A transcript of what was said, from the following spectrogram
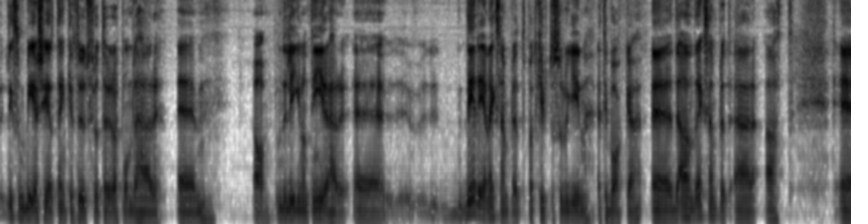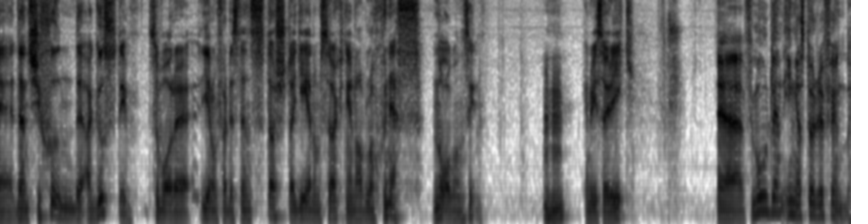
liksom ber sig helt enkelt ut för att ta reda på om det här eh, ja, om det ligger någonting i det här. Eh, det är det ena exemplet på att kryptozoologin är tillbaka. Eh, det andra exemplet är att Eh, den 27 augusti så var det, genomfördes den största genomsökningen av Loch Ness någonsin. Mm. Kan du gissa hur det gick? Eh, förmodligen inga större fynd.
